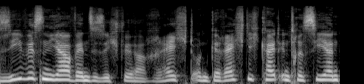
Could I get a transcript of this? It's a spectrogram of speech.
Sie wissen ja, wenn Sie sich für Recht und Gerechtigkeit interessieren,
